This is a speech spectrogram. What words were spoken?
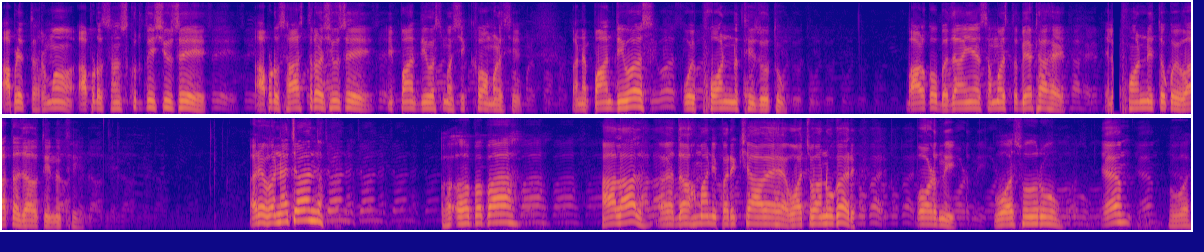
આપણે ધર્મ આપણો સંસ્કૃતિ શું છે? આપણું શાસ્ત્ર શું છે? એ પાંચ દિવસમાં શીખવા મળશે. અને પાંચ દિવસ કોઈ ફોન નથી જોતું. બાળકો બધા અહીંયા સમસ્ત બેઠા છે. એટલે ફોનની તો કોઈ વાત જ આવતી નથી. અરે વનચંદ! પપ્પા. હાલ હાલ હવે દહમાની પરીક્ષા આવે છે. વાંચવાનું કર બોર્ડની. વસુરું. એમ? હોય.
